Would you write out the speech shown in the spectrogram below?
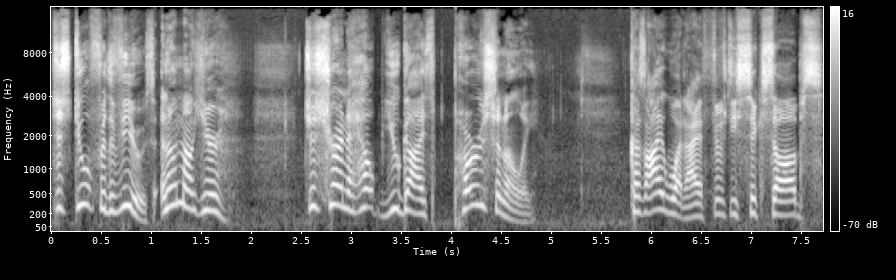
just do it for the views. And I'm out here just trying to help you guys personally. Cause I what I have 56 subs,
